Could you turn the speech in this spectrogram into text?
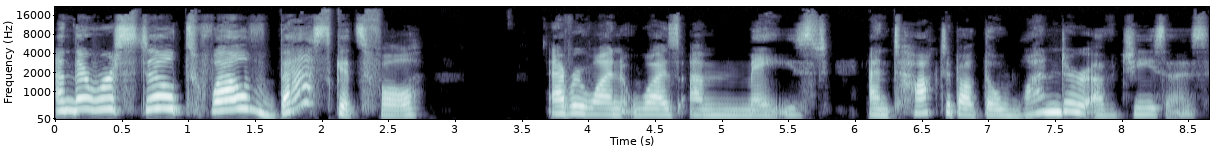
And there were still 12 baskets full. Everyone was amazed and talked about the wonder of Jesus.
